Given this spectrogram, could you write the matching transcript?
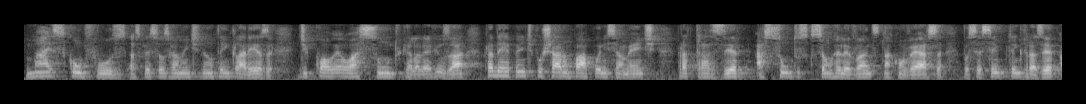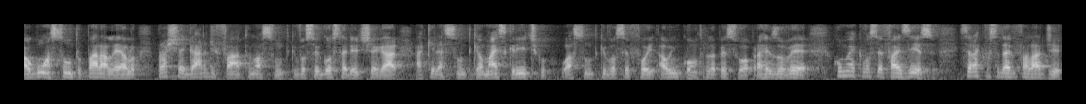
mais confusos. As pessoas realmente não têm clareza de qual é o assunto que ela deve usar para de repente puxar um papo inicialmente, para trazer assuntos que são relevantes na conversa. Você sempre tem que trazer algum assunto paralelo para chegar de fato no assunto que você gostaria de chegar, aquele assunto que é o mais crítico, o assunto que você foi ao encontro da pessoa para resolver. Como é que você faz isso? Será que você deve falar de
